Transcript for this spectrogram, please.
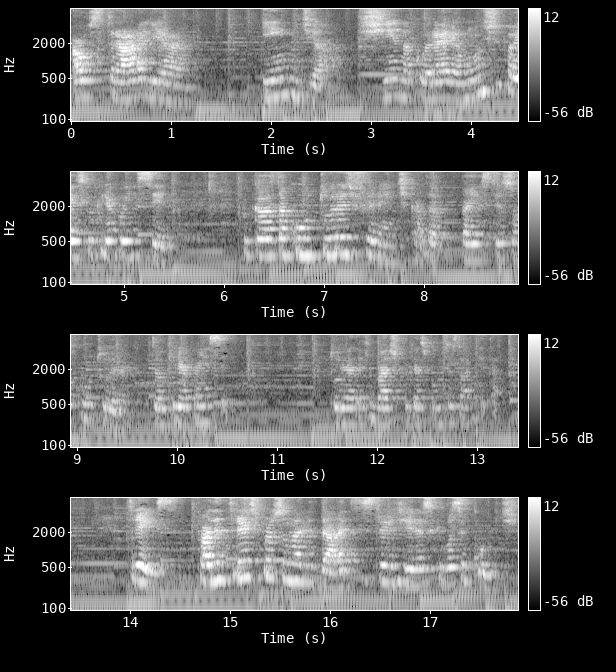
Austrália, Índia, China, Coreia, um monte de países que eu queria conhecer. Por causa da cultura diferente, cada país tem a sua cultura, então eu queria conhecer. Tô olhando aqui embaixo porque as perguntas estão aqui, tá? 3. Fale três personalidades estrangeiras que você curte.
